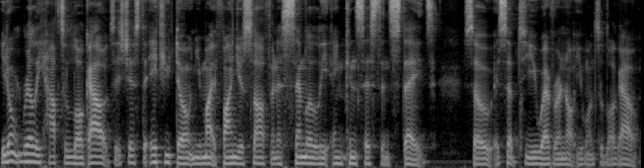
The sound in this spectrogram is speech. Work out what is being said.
You don't really have to log out, it's just that if you don't you might find yourself in a similarly inconsistent state. So it's up to you whether or not you want to log out.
